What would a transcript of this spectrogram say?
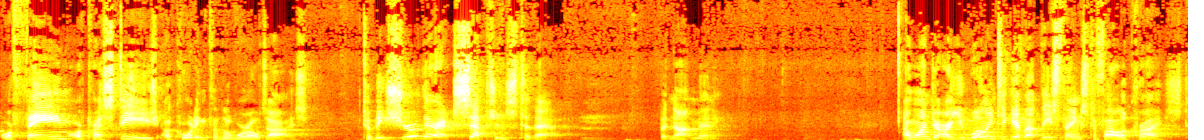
or fame or prestige according to the world's eyes. To be sure, there are exceptions to that, but not many. I wonder, are you willing to give up these things to follow Christ?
